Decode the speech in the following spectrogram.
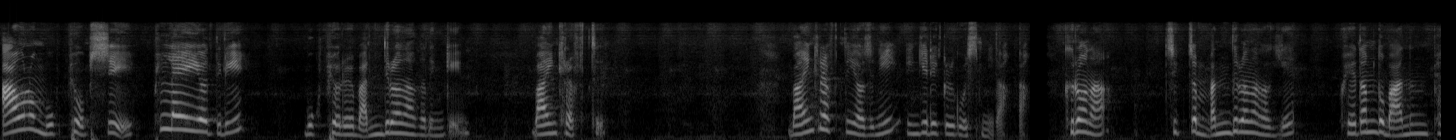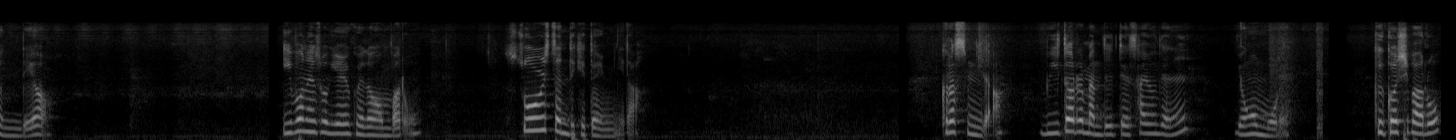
아무런 목표 없이 플레이어들이 목표를 만들어 나가는 게임 마인크래프트 마인크래프트는 여전히 인기를 끌고 있습니다. 그러나 직접 만들어 나가기에 괴담도 많은 편인데요. 이번에 소개할 괴담은 바로 soul sand 괴담입니다. 그렇습니다. 위더를 만들 때 사용되는 영혼 모래. 그것이 바로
